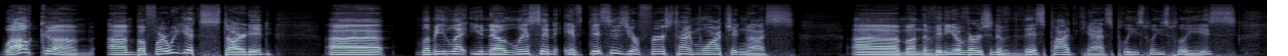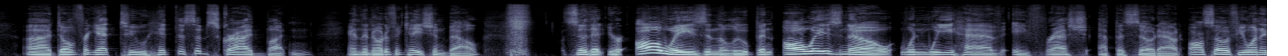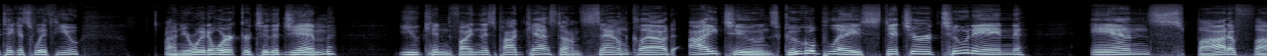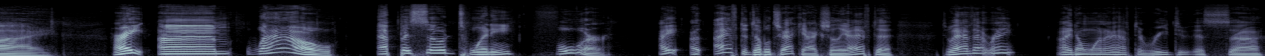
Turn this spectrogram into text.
welcome. Um, before we get started, uh, let me let you know. Listen, if this is your first time watching us, um, on the video version of this podcast, please, please, please, uh, don't forget to hit the subscribe button and the notification bell so that you're always in the loop and always know when we have a fresh episode out. Also, if you want to take us with you on your way to work or to the gym, you can find this podcast on SoundCloud, iTunes, Google Play, Stitcher, TuneIn, and Spotify. All right. Um wow. Episode 24. I uh, I have to double check actually. I have to do I have that right? I don't want to have to redo this uh,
